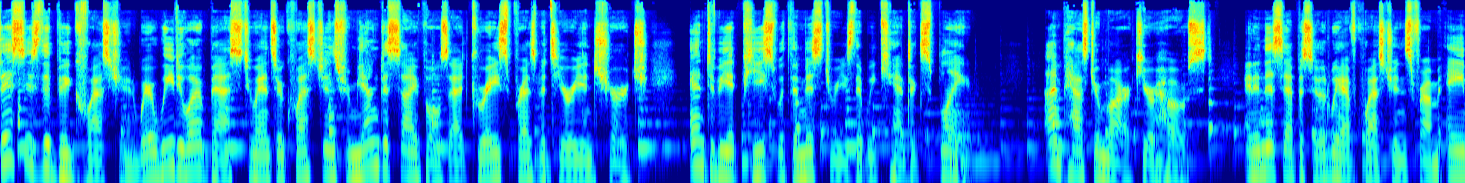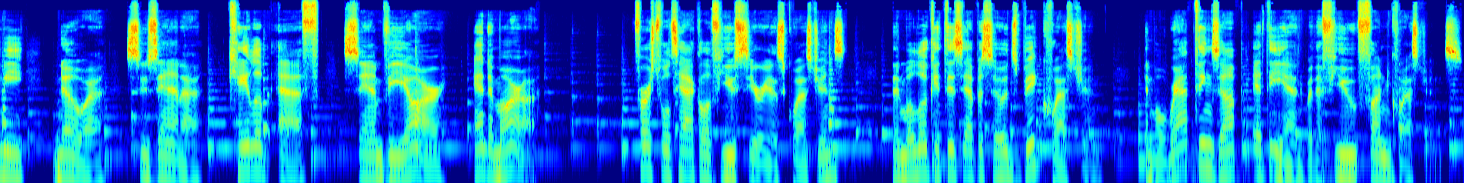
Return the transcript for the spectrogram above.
This is the big question, where we do our best to answer questions from young disciples at Grace Presbyterian Church and to be at peace with the mysteries that we can't explain. I'm Pastor Mark, your host, and in this episode we have questions from Aimee, Noah, Susanna, Caleb F., Sam VR, and Amara. First, we'll tackle a few serious questions, then we'll look at this episode's big question, and we'll wrap things up at the end with a few fun questions.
